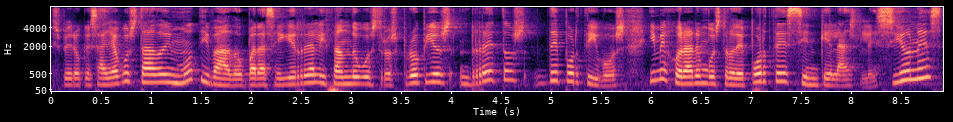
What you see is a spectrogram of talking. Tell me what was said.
Espero que os haya gustado y motivado para seguir realizando vuestros propios retos deportivos y mejorar en vuestro deporte sin que las lesiones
